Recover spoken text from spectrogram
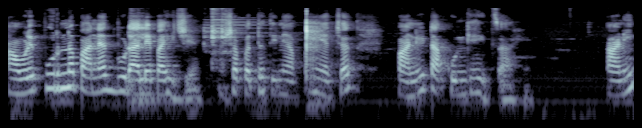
आवळे पूर्ण पाण्यात बुडाले पाहिजे. अशा पद्धतीने आपण याच्यात पाणी टाकून घ्यायचं आहे. आणि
